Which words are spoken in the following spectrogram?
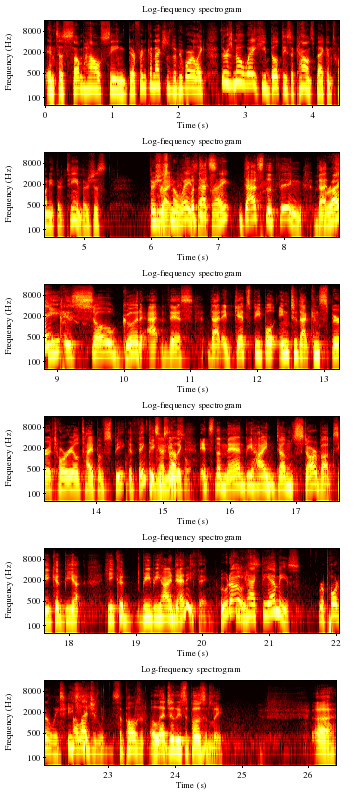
into somehow seeing different connections. But people are like, there's no way he built these accounts back in 2013. There's just. There's just Right. no way, but Zach, that's right? That's the thing that Right? he is so good at this that it gets people into that conspiratorial type of spe- thinking. I mean, like it's the man behind dumb Starbucks. He could be he could be behind anything. Who knows? He hacked the Emmys, reportedly, allegedly, supposedly. Allegedly, supposedly. Uh,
